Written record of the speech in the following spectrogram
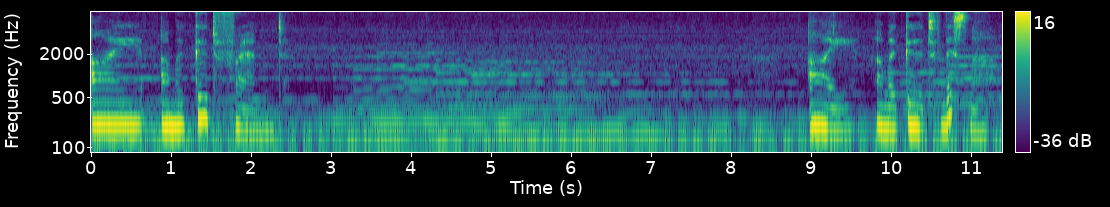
I am a good friend. I am a good listener.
